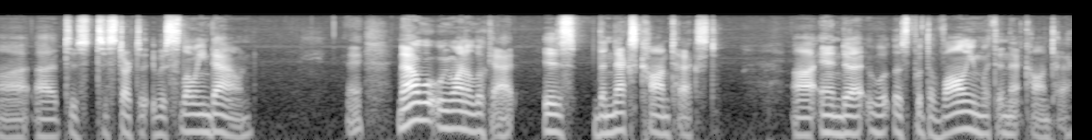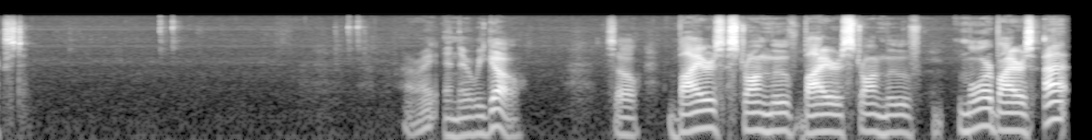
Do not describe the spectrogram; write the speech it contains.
uh, uh, to, to start to it was slowing down. Okay? Now what we want to look at is the next context uh, and uh, let's put the volume within that context. All right and there we go. So buyers strong move buyers strong move more buyers. Ah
